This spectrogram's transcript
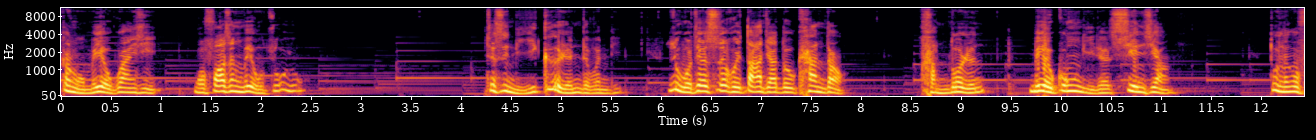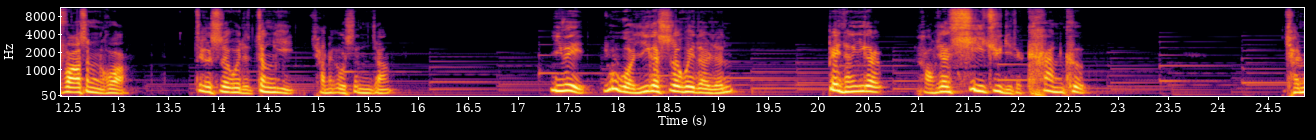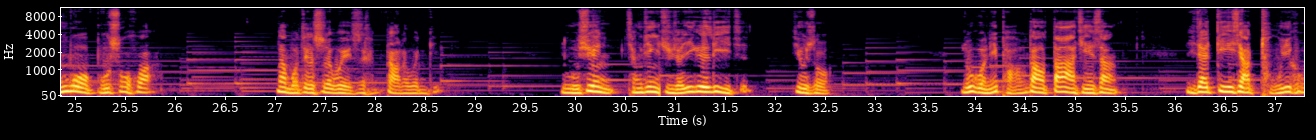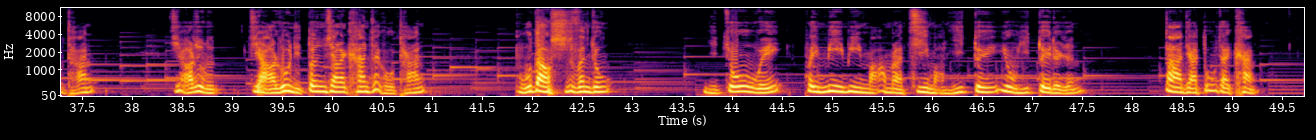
跟我没有关系，我发声没有作用，这是你一个人的问题。如果这个社会大家都看到很多人没有公理的现象都能够发生的话，这个社会的正义才能够伸张。因为如果一个社会的人变成一个好像戏剧里的看客，沉默不说话。那么这个社会是很大的问题。鲁迅曾经举了一个例子，就是说，如果你跑到大街上，你在地下吐一口痰，假如假如你蹲下来看这口痰，不到十分钟，你周围会密密麻麻挤满一堆又一堆的人，大家都在看，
